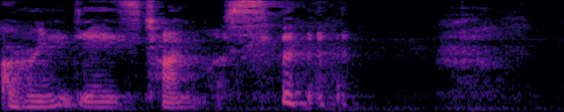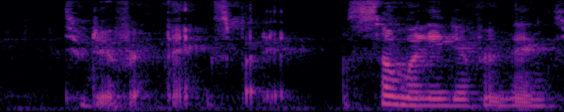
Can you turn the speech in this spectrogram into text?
A rainy day is timeless. Two different things, but it, so many different things.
